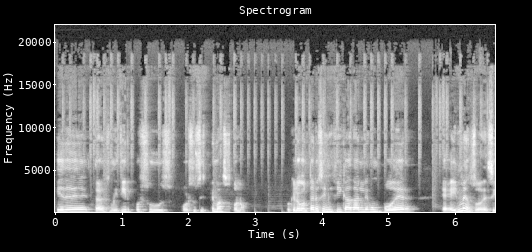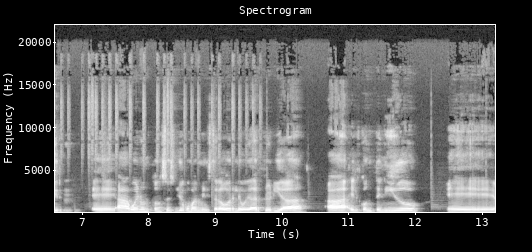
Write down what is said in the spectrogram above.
qué debe transmitir por sus, por sus sistemas o no. Porque lo contrario significa darles un poder eh, inmenso, decir, eh, ah, bueno, entonces yo como administrador le voy a dar prioridad a el contenido eh,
